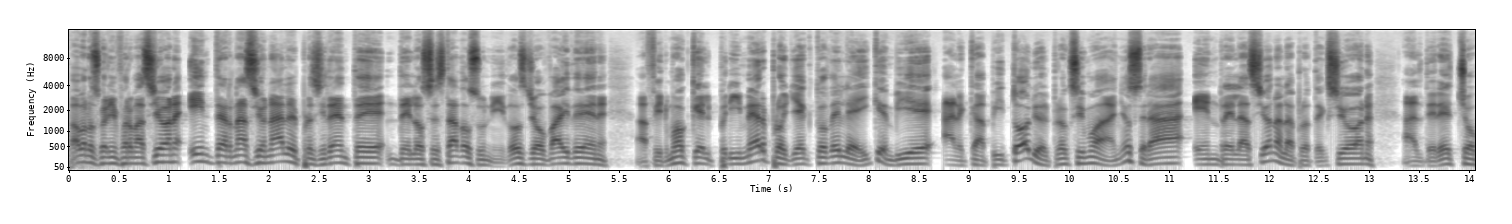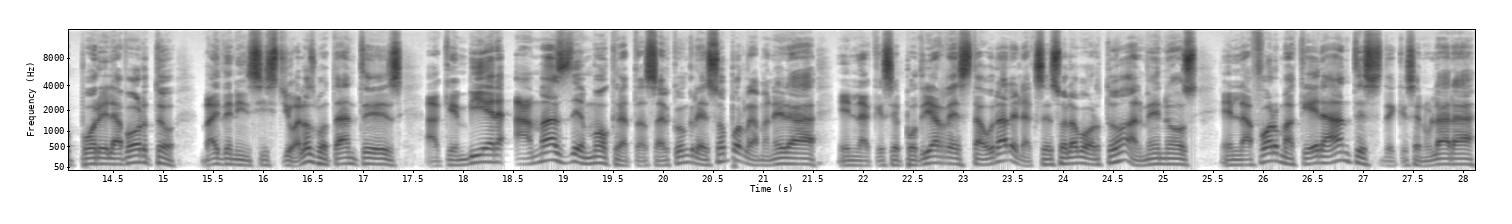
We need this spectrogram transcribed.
Vámonos con información internacional. El presidente de los Estados Unidos, Joe Biden, afirmó que el primer proyecto de ley que envíe al Capitolio el próximo año será en relación a la protección al derecho por el aborto. Biden insistió a los votantes a que envíen a más demócratas al Congreso por la manera en la que se podría restaurar el acceso al aborto, al menos en la forma que era antes de que se anulara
